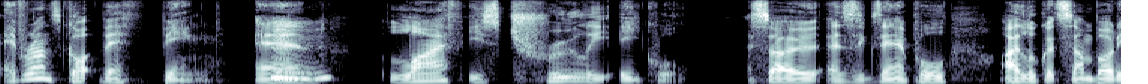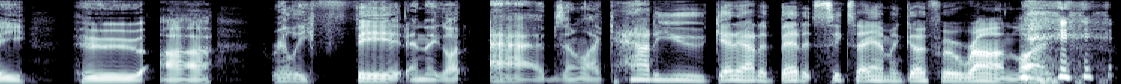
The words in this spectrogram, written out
everyone's got their thing, and Mm. life is truly equal. So, as example, I look at somebody who are really fit and they got abs, and I'm like, how do you get out of bed at 6 a.m. and go for a run? Like,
